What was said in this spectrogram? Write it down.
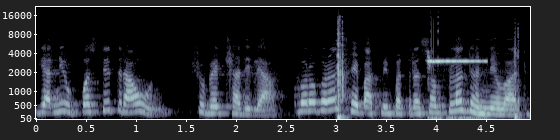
यांनी उपस्थित राहून शुभेच्छा दिल्या. बरोबरच हे बातमीपत्र संपलं. धन्यवाद.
